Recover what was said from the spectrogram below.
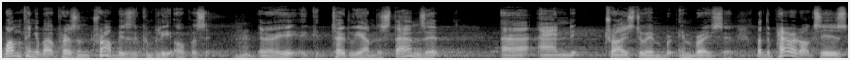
One thing about President Trump is the complete opposite. Mm-hmm. You know, he, he, totally understands it uh, and tries to em- embrace it. But the paradox is,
